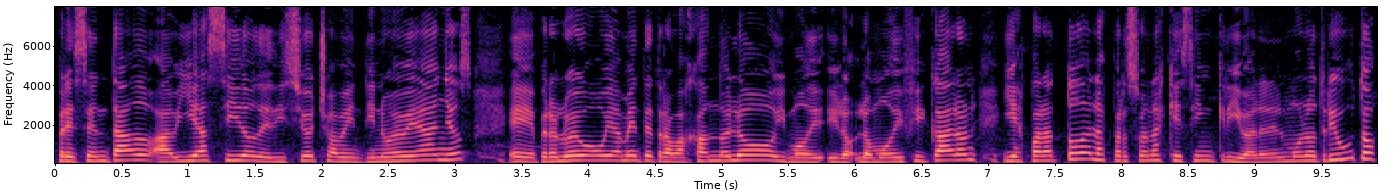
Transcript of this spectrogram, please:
presentado había sido de 18 a 29 años, eh, pero luego obviamente trabajándolo y, lo, modificaron y es para todas las personas que se inscriban en el monotributo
